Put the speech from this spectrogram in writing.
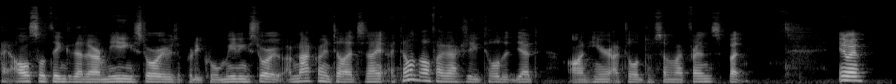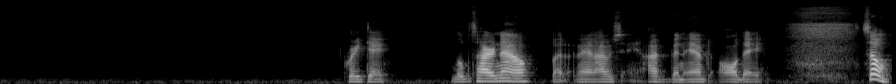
I also think that our meeting story was a pretty cool meeting story. I'm not going to tell that tonight. I don't know if I've actually told it yet on here. I've told it to some of my friends, but anyway, great day. A little tired now, but man, I was I've been amped all day. So,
